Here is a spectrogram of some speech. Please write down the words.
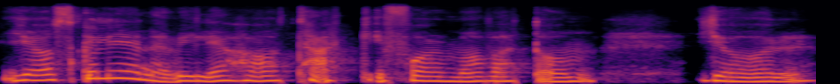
Jag skulle gärna vilja ha tack i form av att de gör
